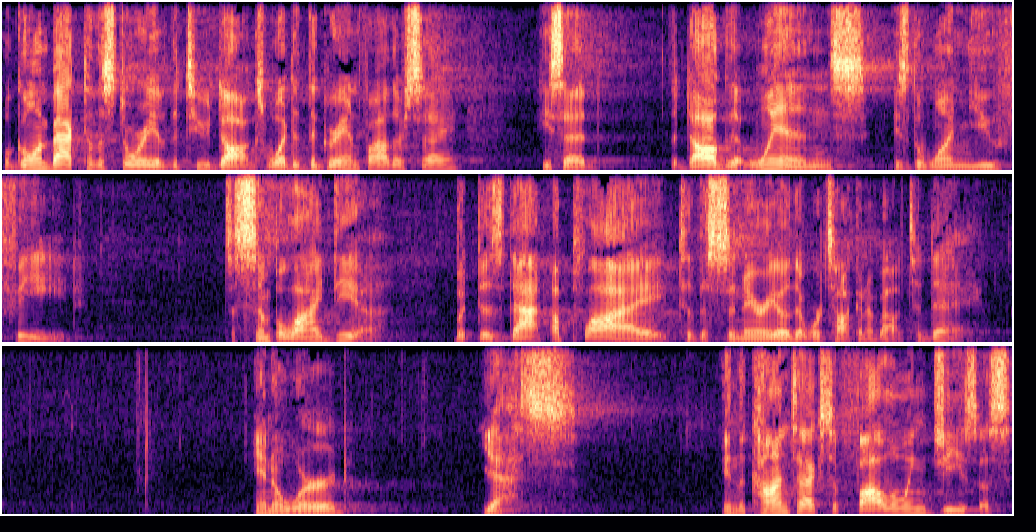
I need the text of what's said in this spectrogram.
Well, going back to the story of the two dogs, what did the grandfather say? He said, The dog that wins is the one you feed. It's a simple idea, but does that apply to the scenario that we're talking about today? In a word, yes. In the context of following Jesus,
